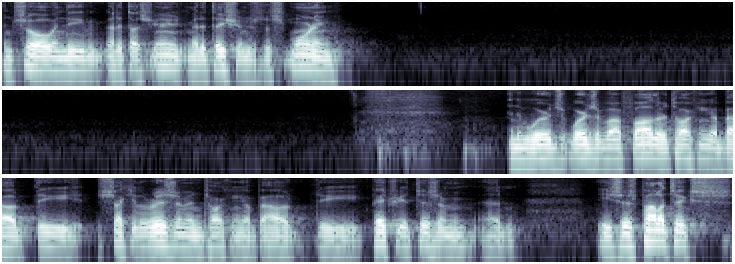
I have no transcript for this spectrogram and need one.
And so in the meditation, meditations this morning, in the words, words of our Father, talking about the secularism and talking about the patriotism. And he says, politics,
